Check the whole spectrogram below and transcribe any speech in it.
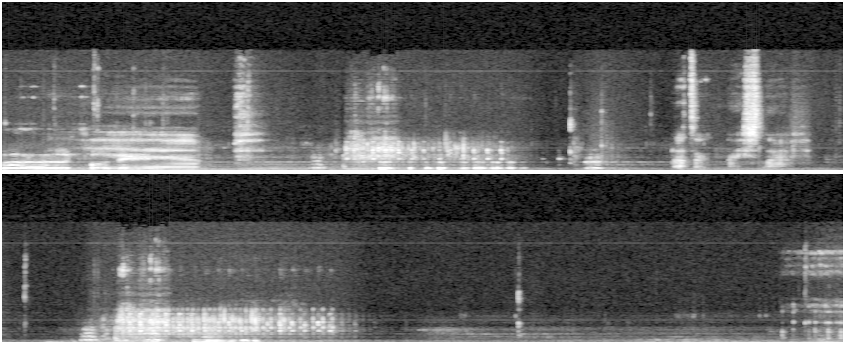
burn for this. Yeah. That's a nice laugh. Uh,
